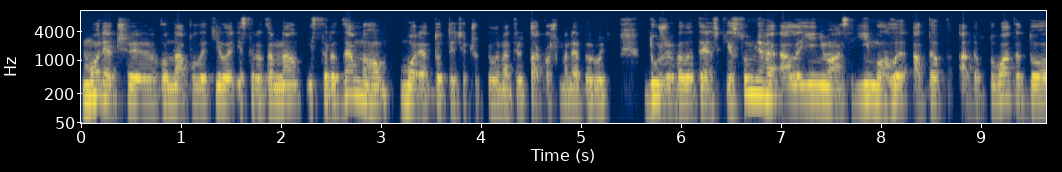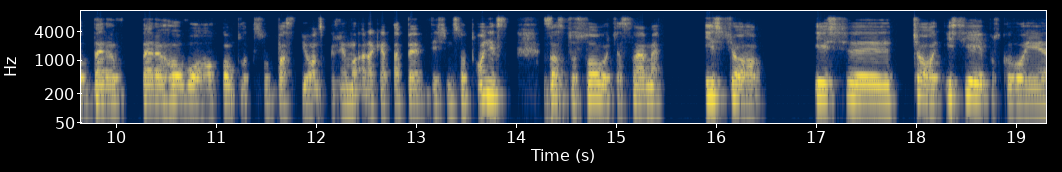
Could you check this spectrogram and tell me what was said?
моря. Чи вона полетіла із Середземного із Середземного моря до тисячу кілометрів? Також мене беруть дуже велетенські сумніви, але є нюанс. Її могли адап- адаптувати до берег- берегового комплексу Бастіон. Скажімо, ракета П-800 Онікс застосовується саме із цього. Із е, цього із цієї пускової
